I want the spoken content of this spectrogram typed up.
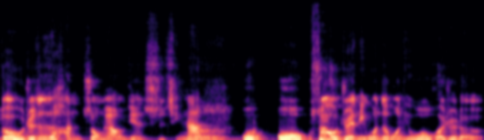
对我觉得这是很重要的一件事情。那、嗯我我，所以我觉得你问这个问题，我会觉得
